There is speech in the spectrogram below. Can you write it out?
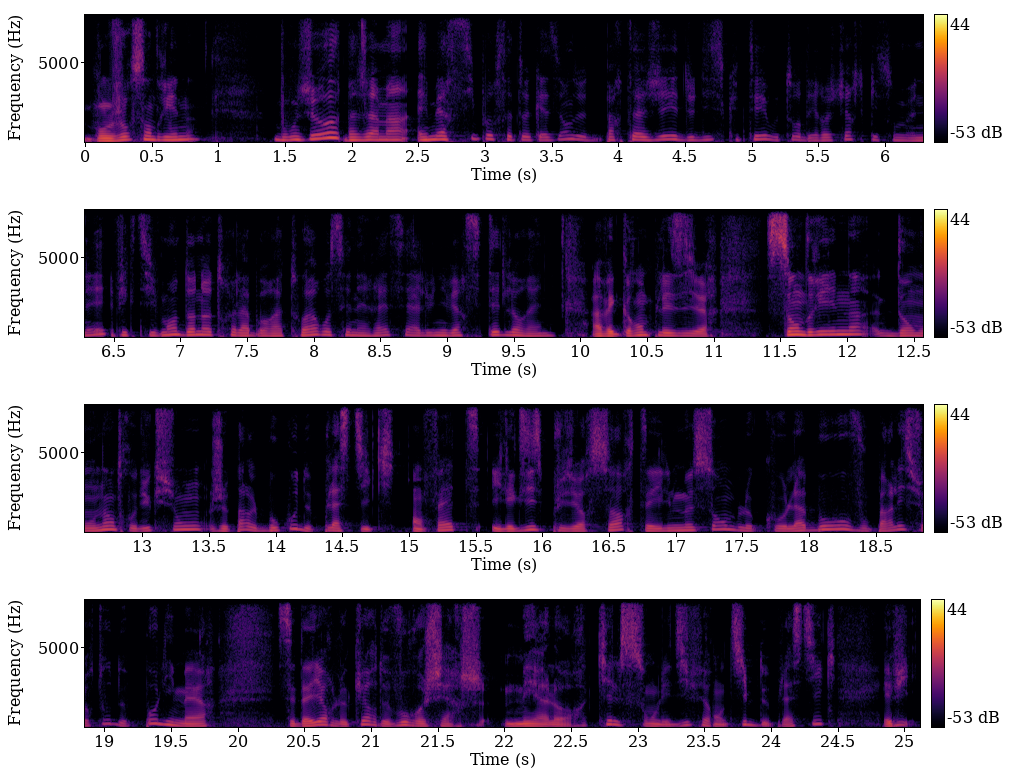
Bonjour Sandrine. Bonjour Benjamin et merci pour cette occasion de partager et de discuter autour des recherches qui sont menées effectivement dans notre laboratoire au CNRS et à l'Université de Lorraine. Avec grand plaisir. Sandrine, dans mon introduction, je parle beaucoup de plastique. En fait, il existe plusieurs sortes et il me semble qu'au labo, vous parlez surtout de polymères. C'est d'ailleurs le cœur de vos recherches. Mais alors, quels sont les différents types de plastique? Et puis,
